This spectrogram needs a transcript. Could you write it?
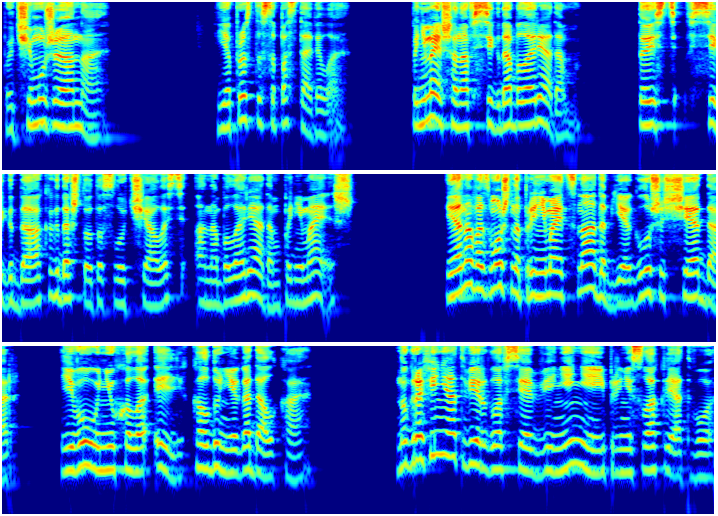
«Почему же она?» Я просто сопоставила. Понимаешь, она всегда была рядом. То есть всегда, когда что-то случалось, она была рядом, понимаешь? И она, возможно, принимает снадобье, глушащее дар. Его унюхала Эль, колдунья-гадалка. Но графиня отвергла все обвинения и принесла клятву.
